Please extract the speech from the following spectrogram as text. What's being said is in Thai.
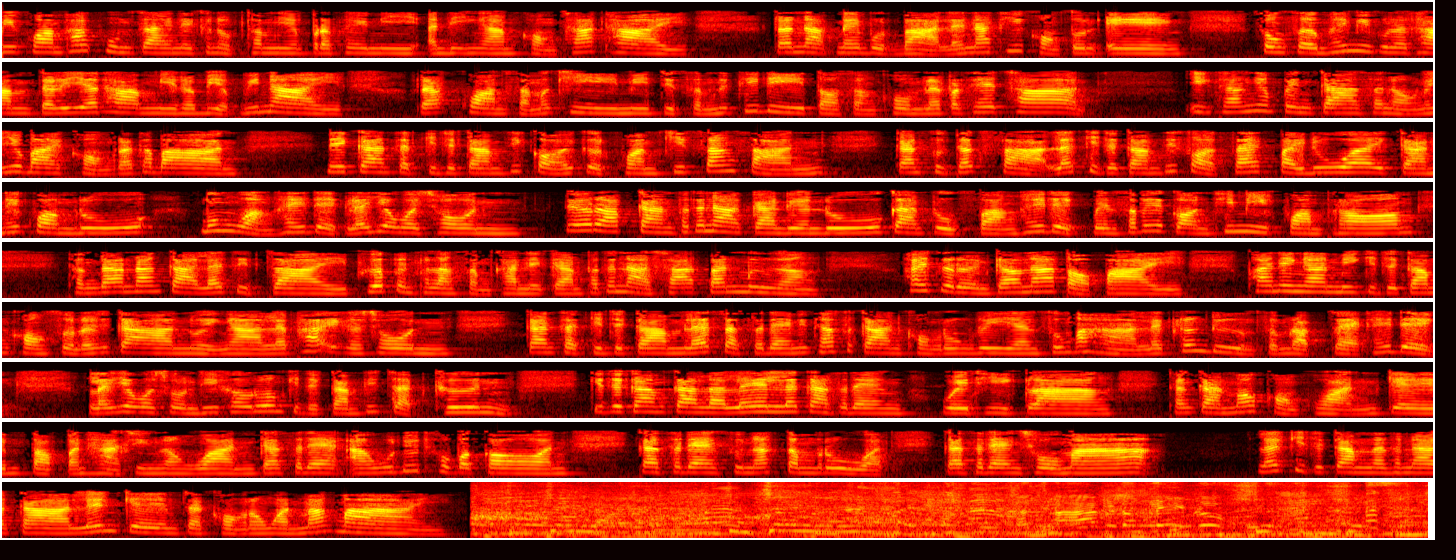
มีความภาคภูมิใจในขนบธรรมเนียมประเพณีอันดีงามของชาติไทย ตระหนักในบทบาทและหน้าที่ของตนเอง ส่งเสริมให้มีคุณธรรม จริยธรรม มีระเบียบวินัย รักความสามัคคี มีจิตสำนึกที่ดีต่อสังคมและประเทศชาติ อีกทั้งยังเป็นการสนองนโยบายของรัฐบาล ในการจัดกิจกรรมที่ก่อให้เกิดความคิดสร้างสรรค์ การฝึกทักษะและกิจกรรมที่สอดแทรกไปด้วย การให้ความรู้ มุ่งหวังให้เด็กและเยาวชน ได้รับการพัฒนาการเรียนรู้ การปลูกฝังให้เด็กเป็นทรัพยากรที่มีความพร้อม ทั้งด้านร่างกายและจิตใจ เพื่อเป็นพลังสำคัญในการพัฒนาชาติบ้านเมือง ให้เจริญก้าวหน้าต่อไป ภายในงานมีกิจกรรมของส่วนราชการหน่วยงานและภาคเอกชน การจัดกิจกรรมและจัดแสดงนิทรรศการของโรงเรียน ซุ้มอาหารและเครื่องดื่มสำหรับแจกให้เด็ก และเยาวชนที่เข้าร่วมกิจกรรมที่จัดขึ้น กิจกรรมการละเล่น และการแสดงเวทีกลาง ทั้งการมอบของขวัญเกม ตอบปัญหาชิงรางวัล การแสดงอาวุธยุทโธปกรณ์ การแสดงสุนัขตำรวจ การแสดงโชว์ม้า และกิจกรรมนันทนาการเล่นเกมแจกของรางวัลมากมายช้าไม่ต้องรีบลูก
